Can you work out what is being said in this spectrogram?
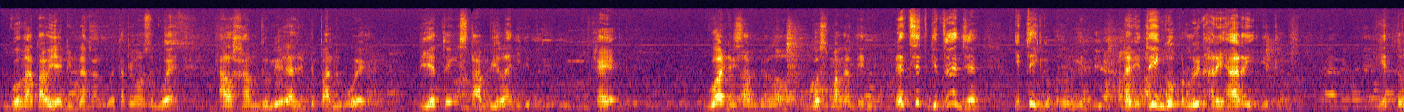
gue nggak tahu ya di belakang gue tapi maksud gue alhamdulillah di depan gue dia tuh yang stabil aja gitu. Kayak gue ada di samping lo gue semangatin that's it gitu aja. Itu yang gue perluin. Dan itu yang gue perluin hari-hari gitu. Gitu.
